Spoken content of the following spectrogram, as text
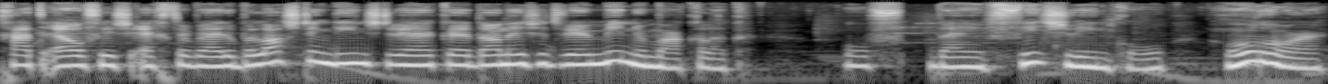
Gaat Elvis echter bij de Belastingdienst werken, dan is het weer minder makkelijk. Of bij een viswinkel. Horror.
